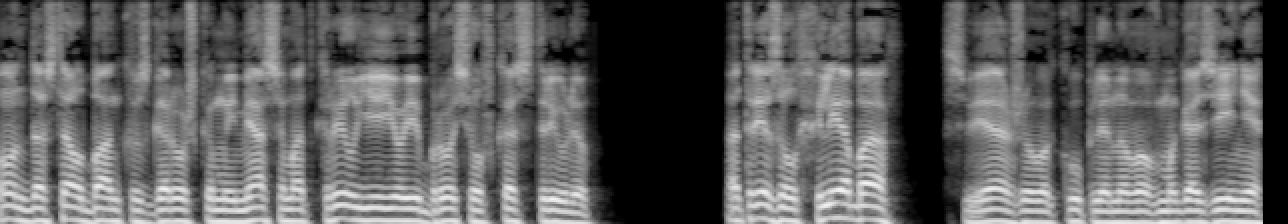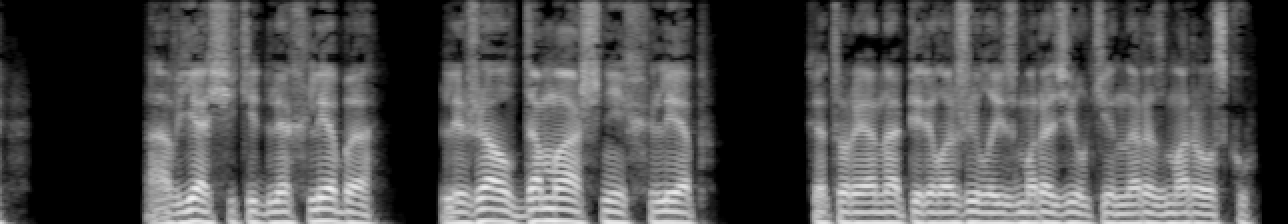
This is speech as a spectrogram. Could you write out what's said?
Он достал банку с горошком и мясом, открыл ее и бросил в кастрюлю. Отрезал хлеба, свежего, купленного в магазине, а в ящике для хлеба лежал домашний хлеб, который она переложила из морозилки на разморозку.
